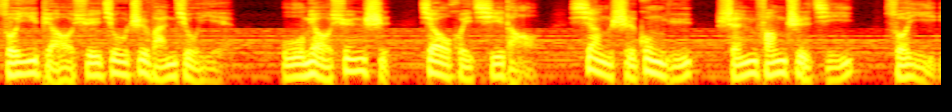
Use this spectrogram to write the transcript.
所以表学究之完旧也。武庙宣誓，教诲祈祷，相士共娱，神方至极，所以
